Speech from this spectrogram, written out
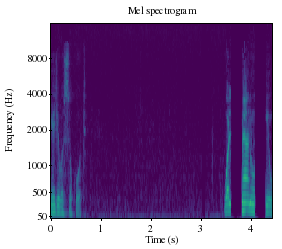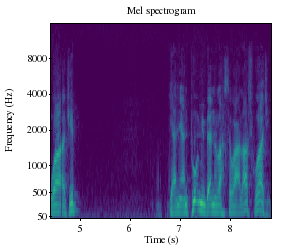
يجب السكوت. والإيمان واجب. يعني أن تؤمن بأن الله استوى على العرش واجب.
